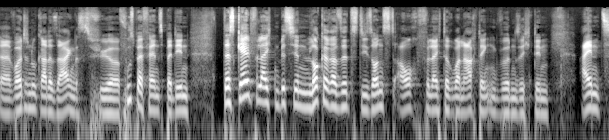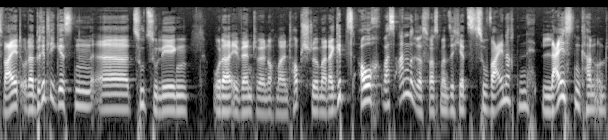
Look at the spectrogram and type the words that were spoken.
äh, wollte nur gerade sagen, dass es für Fußballfans, bei denen das Geld vielleicht ein bisschen lockerer sitzt, die sonst auch vielleicht darüber nachdenken würden, sich den einen Zweit- oder Drittligisten äh, zuzulegen oder eventuell nochmal einen Topstürmer. Da gibt es auch was anderes, was man sich jetzt zu Weihnachten leisten kann und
